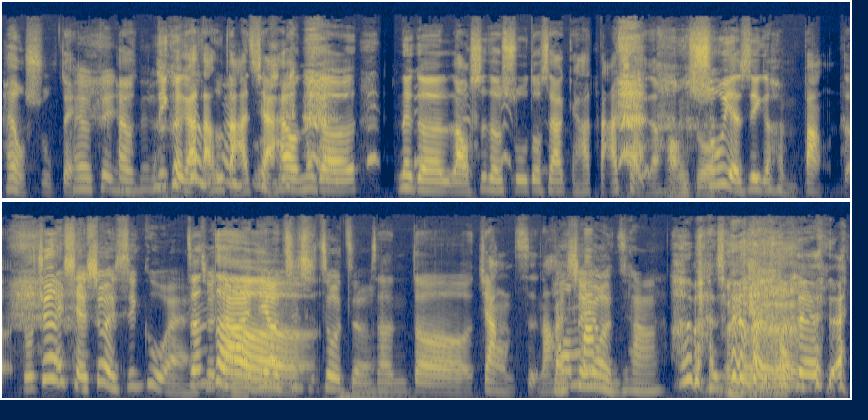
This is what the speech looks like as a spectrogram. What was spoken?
还有书，对，还有对，还有立刻给他打都打起来，还有那个那个老师的书都是要给他打起来的哈，书也是一个很棒的。我觉得写书很辛苦哎，真的，大家一定要支持作者，真的这样子。然后 版税又很差，版税很差，对对对，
